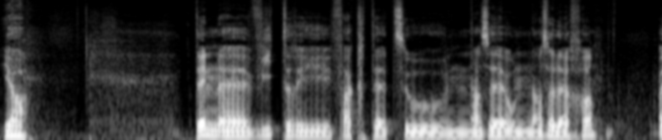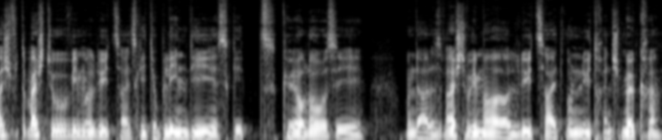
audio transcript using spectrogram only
ja. Dann äh, weitere Fakten zu Nase und Nasenlöcher. Weißt, du- weißt du, wie man Leute sagt? Es gibt ja Blinde, es gibt Gehörlose und alles. Weißt du, wie man Leute sagt, die nichts können schmecken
